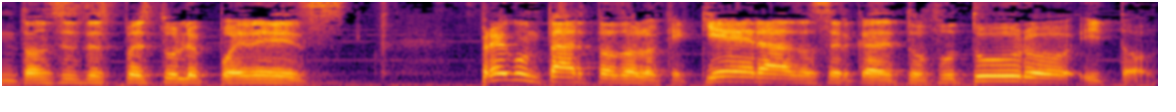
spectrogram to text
Entonces después tú le puedes preguntar todo lo que quieras acerca de tu futuro y todo.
